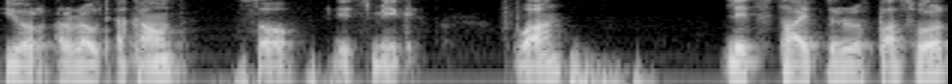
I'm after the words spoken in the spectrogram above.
your root account. So let's make one. Let's type the root password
